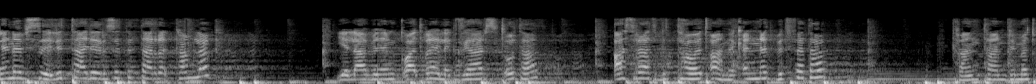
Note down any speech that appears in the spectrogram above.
ለነፍስ ልታድር ስትታረቅ ካምላክ የላብህን ቋጥረህ ለእግዚአብሔር ስጦታ አስራት ብታወጣ መቀነት ብትፈታ ከአንተ አንድ መቶ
